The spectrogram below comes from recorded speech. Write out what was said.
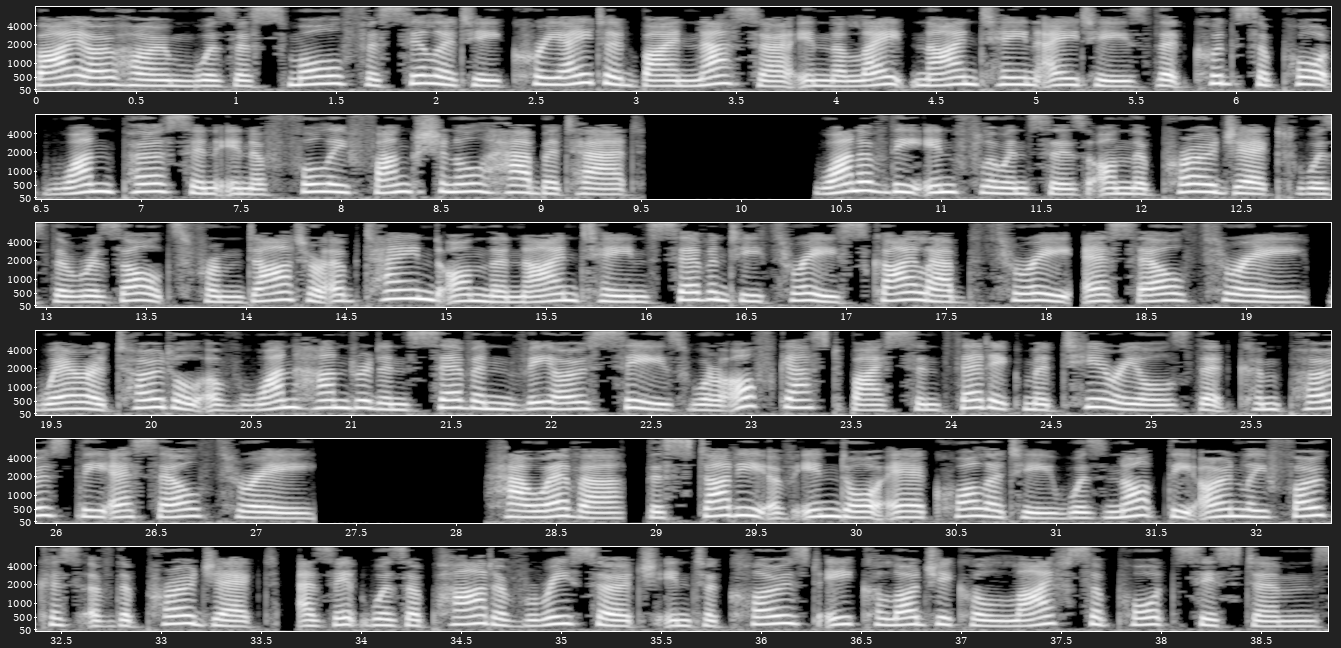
Biohome was a small facility created by NASA in the late 1980s that could support one person in a fully functional habitat. One of the influences on the project was the results from data obtained on the 1973 Skylab 3 SL3, where a total of 107 VOCs were off-gassed by synthetic materials that composed the SL3. However, the study of indoor air quality was not the only focus of the project, as it was a part of research into closed ecological life support systems.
